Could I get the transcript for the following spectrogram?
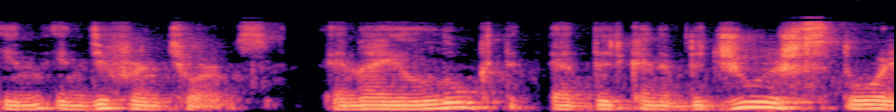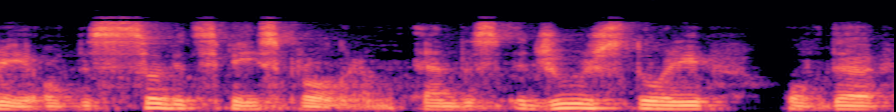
in, in different terms? And I looked at the kind of the Jewish story of the Soviet space program and this Jewish story of the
